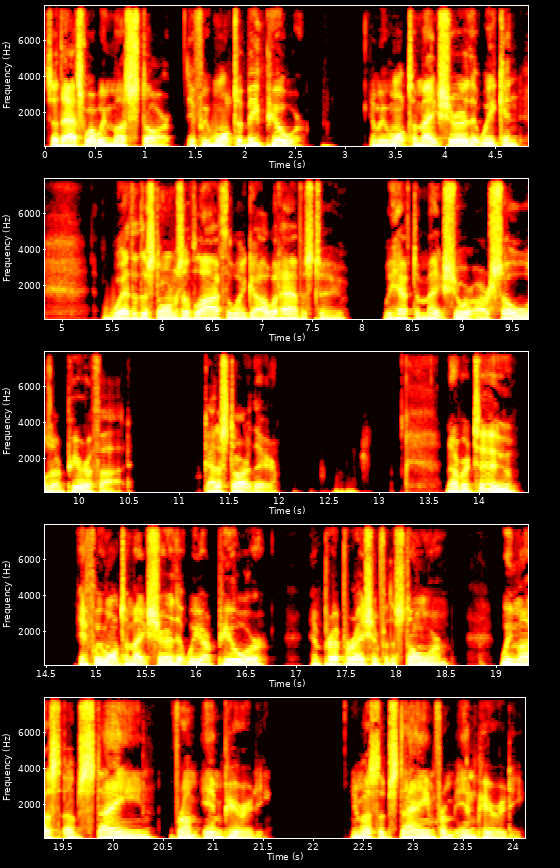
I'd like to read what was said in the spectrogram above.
So that's where we must start. If we want to be pure and we want to make sure that we can weather the storms of life the way God would have us to, we have to make sure our souls are purified. Got to start there. Number two, if we want to make sure that we are pure in preparation for the storm, we must abstain from impurity. You must abstain from impurity.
